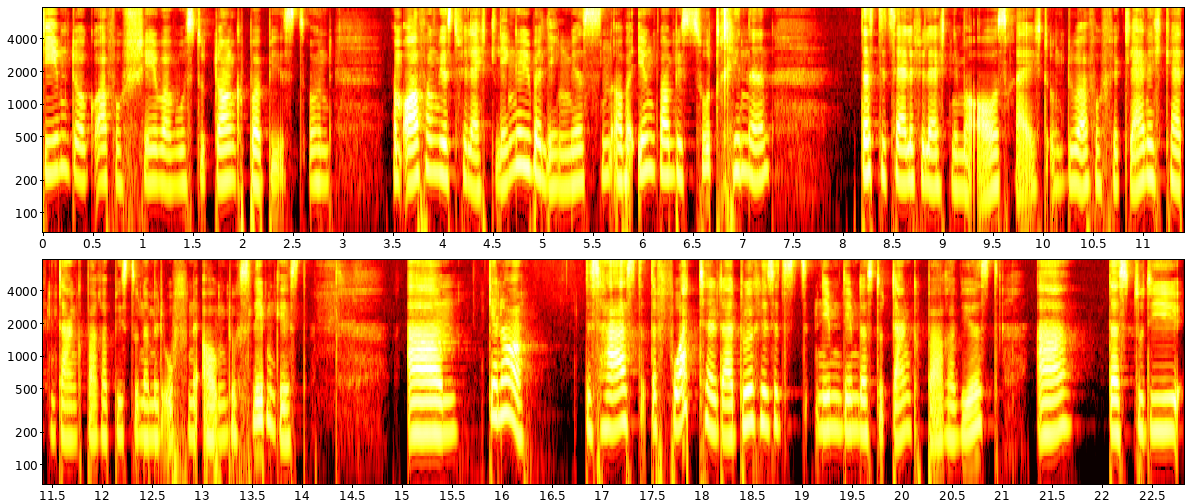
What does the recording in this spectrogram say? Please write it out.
dem Tag einfach schön war, wo du dankbar bist. Und am Anfang wirst du vielleicht länger überlegen müssen, aber irgendwann bist du so drinnen, dass die Zeile vielleicht nicht mehr ausreicht und du einfach für Kleinigkeiten dankbarer bist und damit offene Augen durchs Leben gehst. Ähm, genau, das heißt, der Vorteil dadurch ist jetzt neben dem, dass du dankbarer wirst, auch, dass du die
